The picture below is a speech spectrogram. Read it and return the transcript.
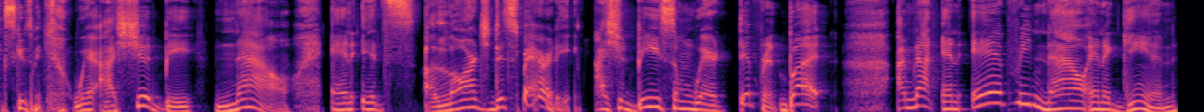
excuse me, where I should be now. And it's a large disparity. I should be somewhere different, but I'm not. And every now and again,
